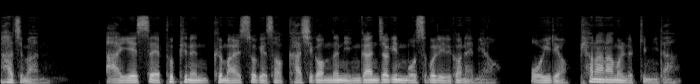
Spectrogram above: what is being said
하지만 ISFP는 그 말 속에서 가식 없는 인간적인 모습을 읽어내며 오히려 편안함을 느낍니다.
